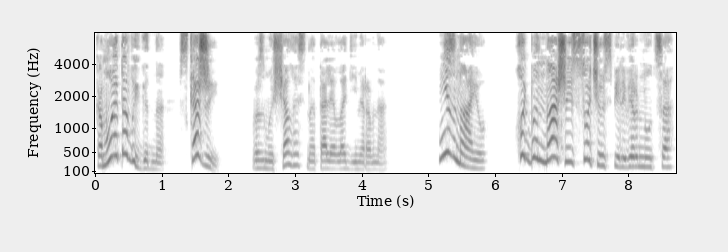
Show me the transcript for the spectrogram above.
Кому это выгодно? Скажи, возмущалась Наталья Владимировна. Не знаю. Хоть бы наши из Сочи успели вернуться,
